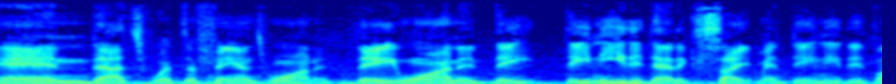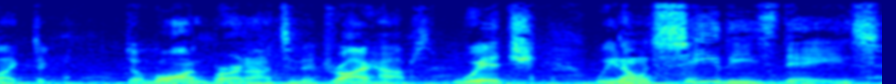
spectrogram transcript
And that's what the fans wanted. They wanted they they needed that excitement. They needed like the, the long burnouts and the dry hops, which we don't see these days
